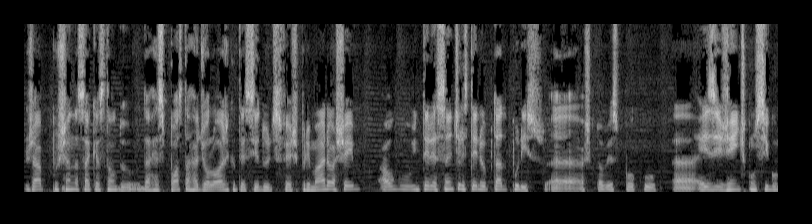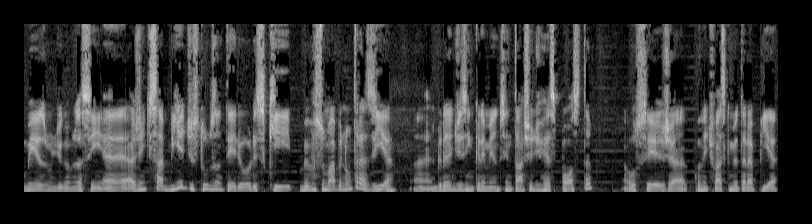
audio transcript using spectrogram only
já puxando essa questão do, da resposta radiológica ter sido o desfecho primário, eu achei algo interessante eles terem optado por isso. Uh, acho que talvez pouco uh, exigente consigo mesmo, digamos assim. Uh, a gente sabia de estudos anteriores que o bevacizumab não trazia grandes incrementos em taxa de resposta ou seja, quando a gente faz quimioterapia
